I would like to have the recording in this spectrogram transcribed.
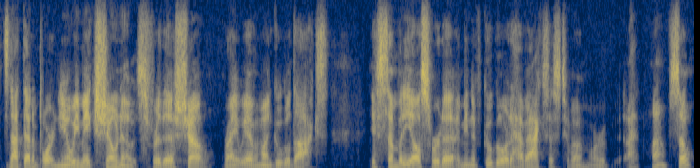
it's not that important. You know, we make show notes for the show, right? We have them on Google Docs. If somebody else were to, I mean, if Google were to have access to them, or I, oh, so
